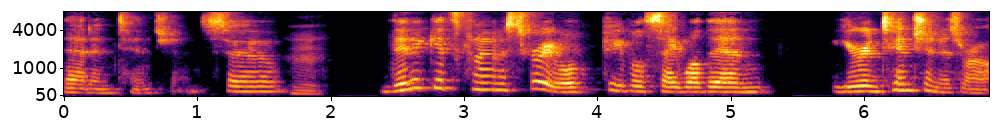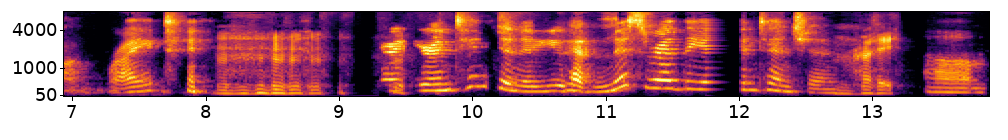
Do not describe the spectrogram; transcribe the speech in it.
that intention. So mm. then it gets kind of screwy. Well, people say, well, then your intention is wrong, right? your, your, intention, you have misread the intention. Right. Um,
